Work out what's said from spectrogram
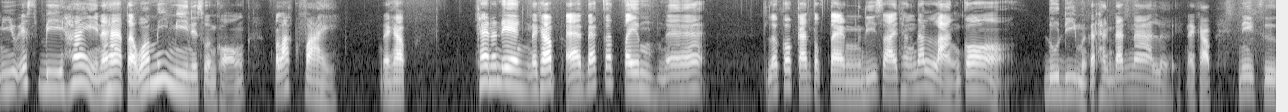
มี USB ให้นะฮะ แต่ว่าไม่มีในส่วนของ ปลั๊กไฟนะครับ แค่นั้นเองนะครับแอร์แบ็กก็เต็มนะฮะแล้วก็การตกแต่งดีไซน์ทางด้านหลังก็ดูดีเหมือนกับทางด้านหน้าเลยนะครับ นี่คือ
